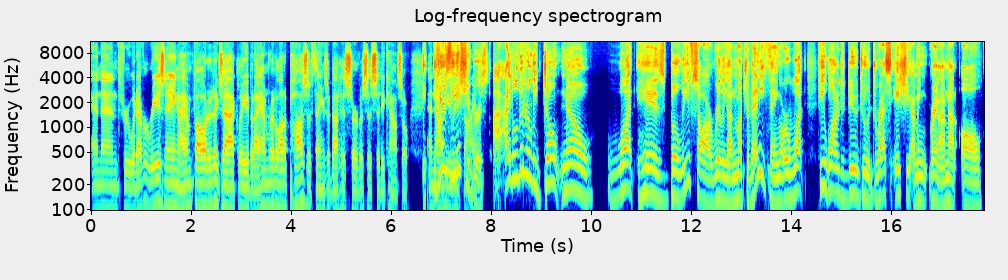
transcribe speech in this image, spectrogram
and then through whatever reasoning, I haven't followed it exactly, but I haven't read a lot of positive things about his service as city council. And now Here's he the issue. Bruce. I, I literally don't know what his beliefs are really on much of anything or what he wanted to do to address issue. I mean, granted, I'm not all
